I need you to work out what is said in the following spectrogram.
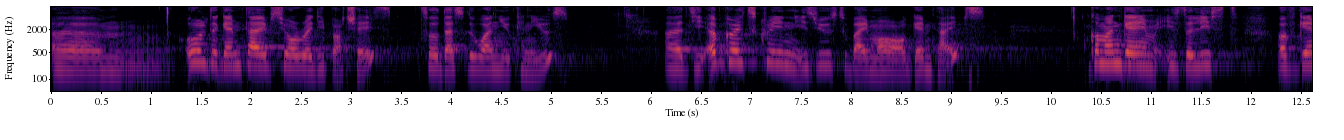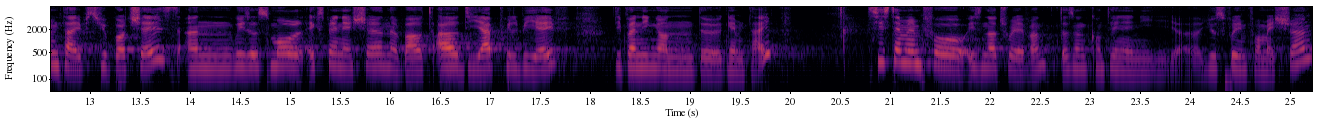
um, all the game types you already purchased, so that's the one you can use. Uh, the upgrade screen is used to buy more game types. Common game is the list of game types you purchase and with a small explanation about how the app will behave depending on the game type. System info is not relevant, doesn't contain any uh, useful information.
